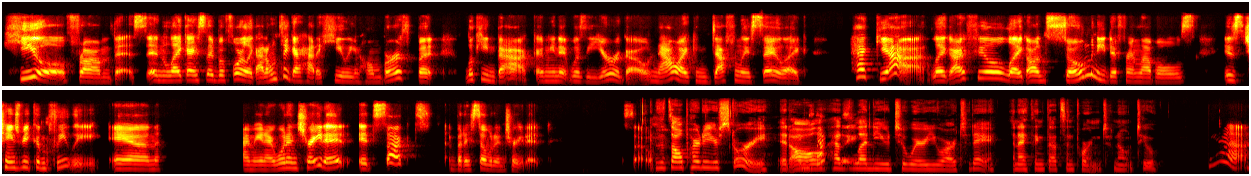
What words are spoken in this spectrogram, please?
heal from this. And like i said before like i don't think i had a healing home birth but looking back i mean it was a year ago. Now i can definitely say like heck yeah. Like i feel like on so many different levels is changed me completely. And i mean i wouldn't trade it. It sucked but i still wouldn't trade it so it's all part of your story. It all exactly. has led you to where you are today. And I think that's important to note too. Yeah,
